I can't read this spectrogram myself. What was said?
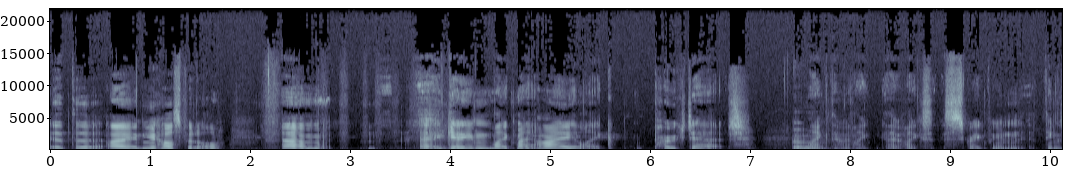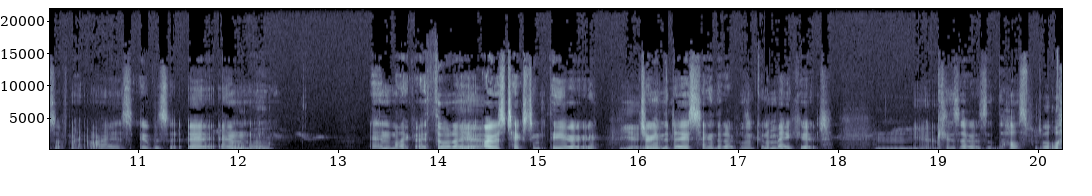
at the eye and ear hospital, um, uh, getting like my eye like poked at, Oh, like they were like they were like scraping things off my eyes. It was uh, and oh wow. And like I thought Yeah. I I was texting Theo yeah, during yeah. the day saying that I wasn't going to make it Mm. Because I was at the hospital.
